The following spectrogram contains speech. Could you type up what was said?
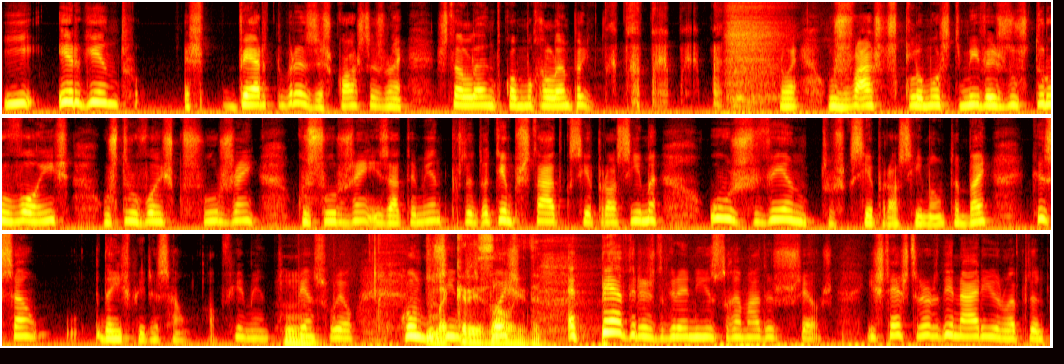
e erguendo as vértebras, as costas, não é? Estalando como um relâmpago, não é? Os vastos clamores temíveis dos trovões, os trovões que surgem, que surgem exatamente, portanto, a tempestade que se aproxima, os ventos que se aproximam também, que são da inspiração, obviamente, hum. penso eu, conduzindo depois a pedras de granizo derramadas dos céus. Isto é extraordinário, não é? Portanto,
